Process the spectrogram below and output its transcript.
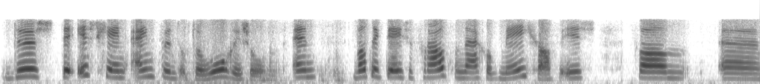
Dus er is geen eindpunt op de horizon. En wat ik deze vrouw vandaag ook meegaf is van uh,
